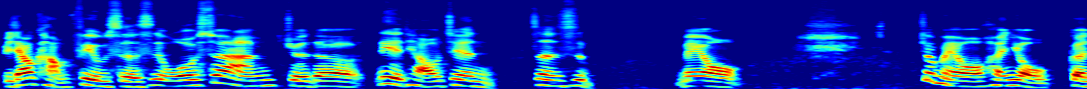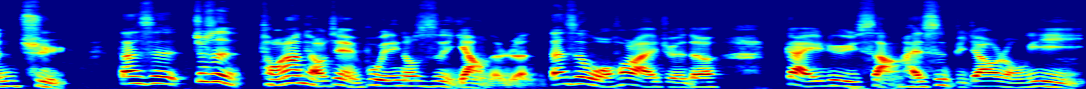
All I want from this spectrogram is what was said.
比较 confused 的是，我虽然觉得列条件真的是没有，就没有很有根据。但是，就是同样条件也不一定都是一样的人。但是我后来觉得，概率上还是比较容易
